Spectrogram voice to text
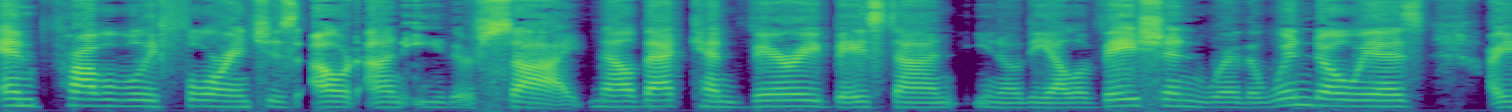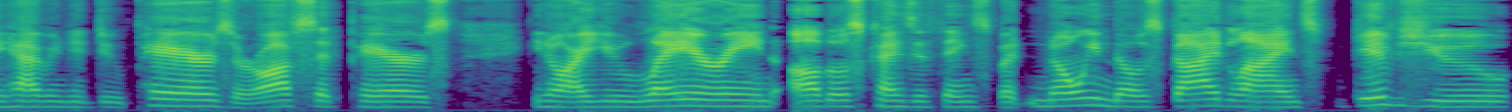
and probably four inches out on either side. Now that can vary based on, you know, the elevation, where the window is. Are you having to do pairs or offset pairs? You know, are you layering? All those kinds of things. But knowing those guidelines gives you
